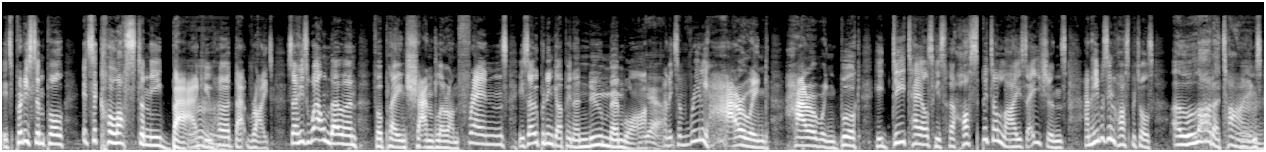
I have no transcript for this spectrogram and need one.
It's pretty simple. It's a colostomy bag. You hmm. heard that right. So he's well known for playing Chandler on Friends. He's opening up in a new memoir, Yeah. and it's a really harrowing, harrowing book. He details his hospitalizations, and he was in hospitals a lot of times hmm.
